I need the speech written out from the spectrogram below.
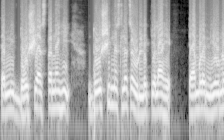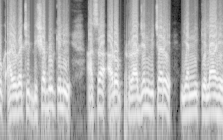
त्यांनी दोषी असतानाही दोषी नसल्याचा उल्लेख केला आहे. त्यामुळे निवडणूक आयोगाची दिशाभूल केली असा आरोप राजन विचारे यांनी केला आहे.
